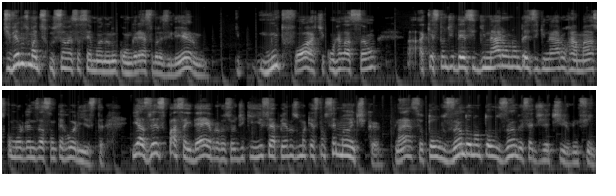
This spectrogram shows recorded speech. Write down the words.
Tivemos uma discussão essa semana no Congresso Brasileiro, muito forte, com relação à questão de designar ou não designar o Hamas como organização terrorista. E às vezes passa a ideia, professor, de que isso é apenas uma questão semântica, né? Se eu estou usando ou não estou usando esse adjetivo, enfim.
